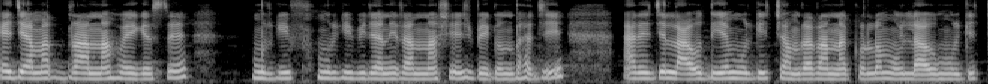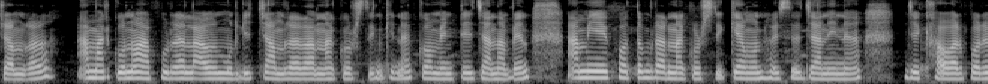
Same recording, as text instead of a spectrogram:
এই যে আমার রান্না হয়ে গেছে। মুরগি মুরগি বিরিয়ানি রান্না শেষ, বেগুন ভাজি। আর এই যে লাউ দিয়ে মুরগির চামড়া রান্না করলাম, ওই লাউ মুরগির চামড়া। আমার কোনো আপুরা লাউ মুরগির চামড়া রান্না করছেন কিনা কমেন্টে জানাবেন। আমি এই প্রথম রান্না করছি, কেমন হয়েছে জানি না। যে খাওয়ার পরে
